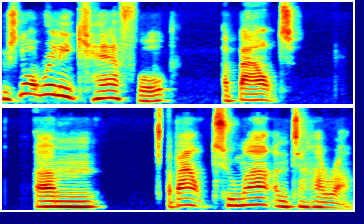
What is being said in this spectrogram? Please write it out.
who's not really careful about um, about tuma and tahara.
